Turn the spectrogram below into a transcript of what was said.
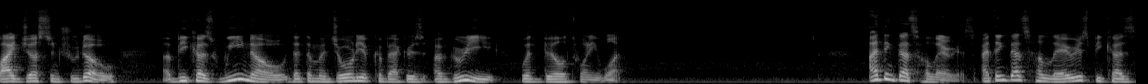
by Justin Trudeau uh, because we know that the majority of Quebecers agree with Bill 21. I think that's hilarious. I think that's hilarious because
